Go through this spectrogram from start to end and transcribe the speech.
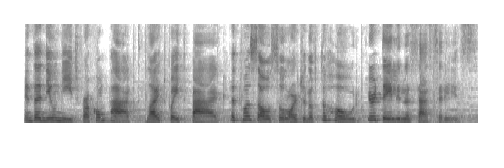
and the new need for a compact, lightweight bag that was also large enough to hold your daily necessities.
